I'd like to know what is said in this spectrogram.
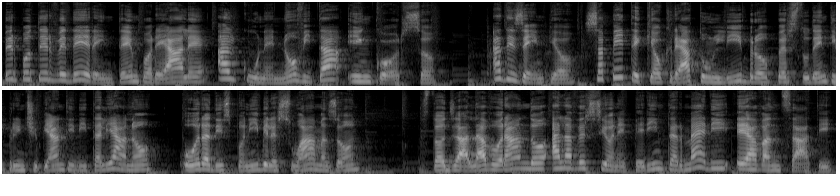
per poter vedere in tempo reale alcune novità in corso. Ad esempio, sapete che ho creato un libro per studenti principianti di italiano, ora disponibile su Amazon? Sto già lavorando alla versione per intermedi e avanzati,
